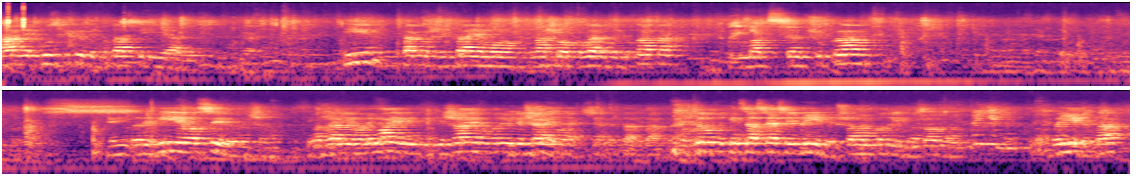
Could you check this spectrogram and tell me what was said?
гарних успіхів депутатській діяльності. І також вітаємо нашого колегу депутата Максимчука Сергія Васильовича. На жаль, його немає, він під'їжджає, говорив Дяченко. Так, так. Можливо, до кінця сесії доїде, що нам потрібно, правда? Доїду. Доїде, так?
